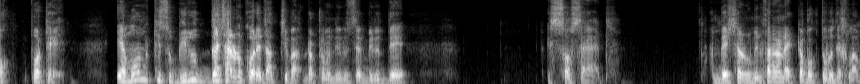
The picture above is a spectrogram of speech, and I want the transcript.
অকপটে এমন কিছু বিরুদ্ধাচারণ করে যাচ্ছি ডক্টর মদিন হুসেনের বিরুদ্ধে। সোস্যাড আমি বেশ রুমিন ফারানের একটা বক্তব্য দেখলাম।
